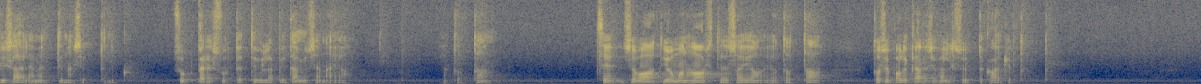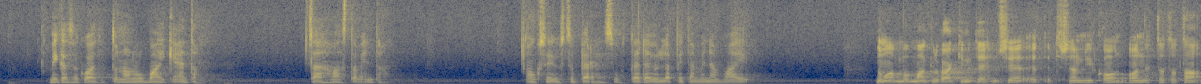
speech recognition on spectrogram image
lisäelementtinä sitten niin perhesuhteiden ylläpitämisenä. Ja, ja tota, se, se vaatii oman haasteensa ja, ja tota, tosi paljon kärsivällisyyttä kaikilta. Mikä sä koet, että on ollut vaikeinta tai haastavinta? Onko se just se perhesuhteiden ylläpitäminen vai? No mä, mä, mä oon kyllä kaikki ne tehnyt siihen, että, että se on, niin on, on että, tota,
